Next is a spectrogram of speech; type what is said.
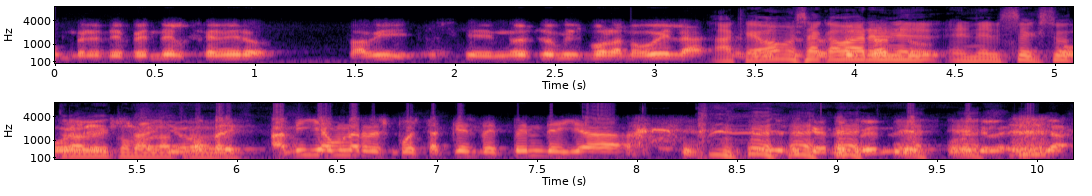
hombre, depende del género. Javi, es que no es lo mismo la novela. A que vamos a acabar en el, en el sexo otra vez como la otra vez. A mí ya una respuesta que es depende ya. es que depende, porque la,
